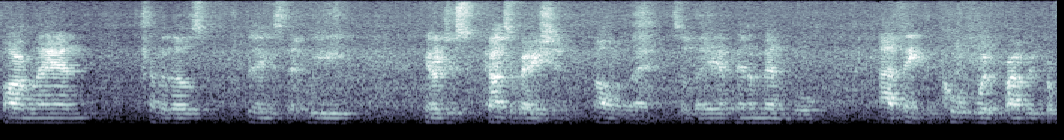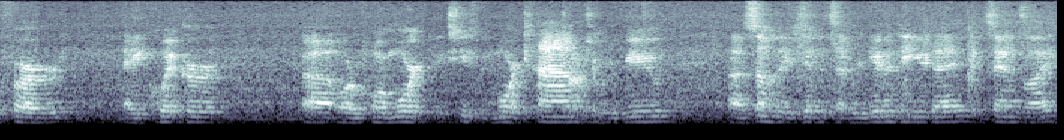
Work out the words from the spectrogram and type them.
farmland, some of those things that we, you know, just conservation, all of that. So they have been amendable. I think the court would have probably preferred a quicker, uh, or, or more, excuse me, more time to review uh, some of the exhibits that were given to you today, it sounds like.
